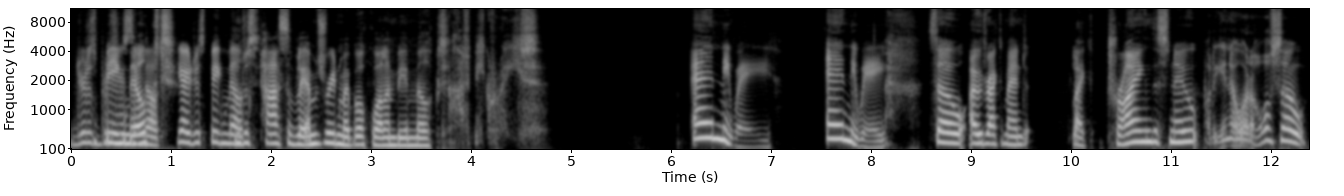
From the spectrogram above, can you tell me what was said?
you're just Being producing milk. milked. Yeah, you're just being I'm milked. just passively. I'm just reading my book while I'm being milked. God, it'd be great. Anyway, anyway, so I would recommend like trying the snoo, but you know what? Also,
